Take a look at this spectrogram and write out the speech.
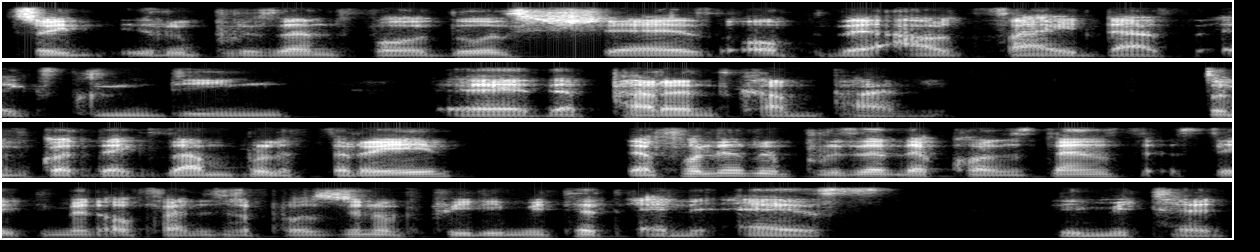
So it represents for those shares of the outsiders, excluding uh, the parent company. So we've got the example three. The following represent the constant statement of financial position of P Limited and S Limited.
